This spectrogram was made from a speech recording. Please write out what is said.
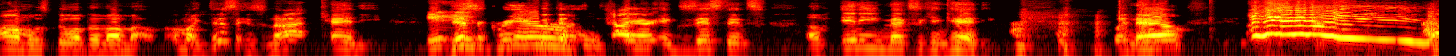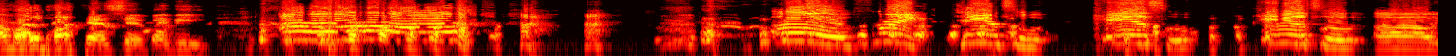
I almost threw up in my mouth. I'm like, this is not candy. It with the entire existence of any Mexican candy. but now, I'm all about that shit, baby. Ah! oh, Frank, canceled, canceled, canceled. Oh,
